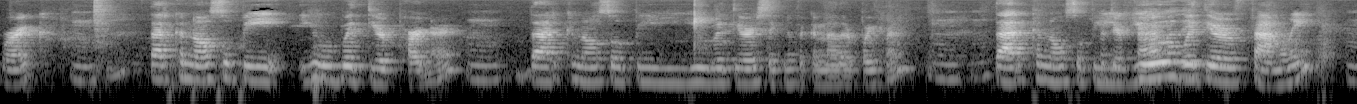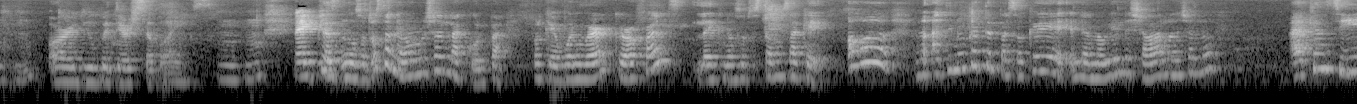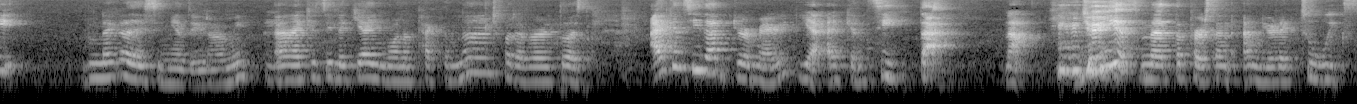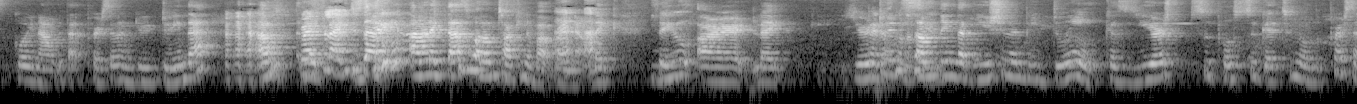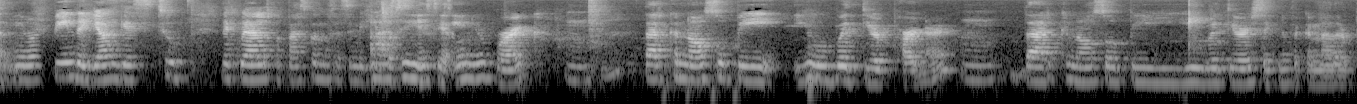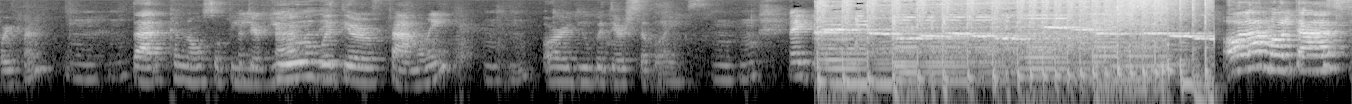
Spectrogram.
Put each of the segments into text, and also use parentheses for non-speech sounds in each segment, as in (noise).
work. Mm-hmm. That can also be you with your partner. Mm-hmm. That can also be you with your significant other boyfriend. Mm-hmm. That can also be With your you with your family or you with your siblings. Like, Because nosotros tenemos mucha la culpa. Porque when we're girlfriends, like nosotros estamos a que, oh, no, a ti nunca te pasó que la novia le echaba lunch al novio. I can see un agradecimiento, you know what I mean? Mm. And I can see like, yeah, you want to pack them lunch, whatever, todo esto. I can see that you're married. Yeah, I can see that. Now, (laughs) you just met the person and you're like two weeks going out with that person and you're doing that. (laughs) I'm, Red like, flag, just that's- I'm like, that's what I'm talking about right now. Like, So- (laughs) you are like, you're doing something that you shouldn't be doing because you're supposed to get to know the person, you know? being the youngest too, de cuidar a los papás cuando se hacen viejitos. Ah, sí, es. In your work, Ujú, that can also be you with your partner. ujú, That can also be you with your significant other boyfriend. ujú, That can also be With you with your family ujú, or you with your siblings. ujú. Like,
